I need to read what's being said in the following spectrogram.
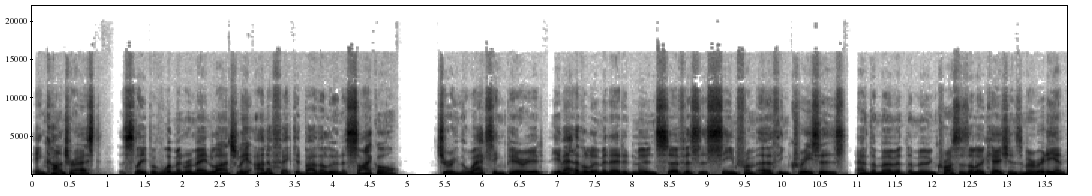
In contrast, the sleep of women remained largely unaffected by the lunar cycle. During the waxing period, the amount of illuminated moon surfaces seen from Earth increases, and the moment the moon crosses a location's meridian,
